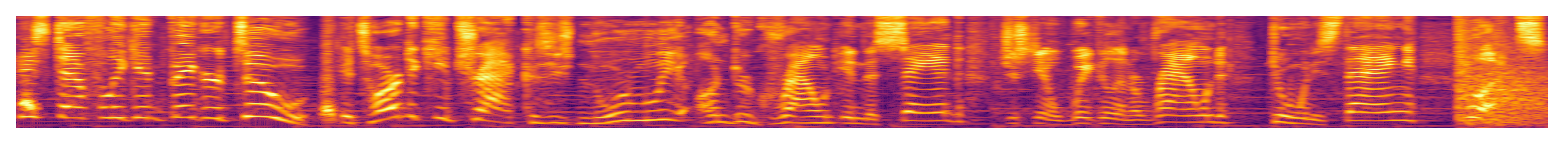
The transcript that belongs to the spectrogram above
he's definitely getting bigger too. It's hard to keep track because he's normally underground in the sand, just, you know, wiggling around, doing his thing. But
